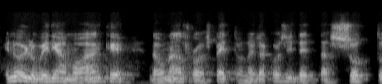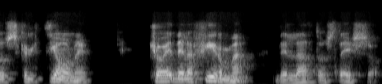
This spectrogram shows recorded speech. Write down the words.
E noi lo vediamo anche da un altro aspetto, nella cosiddetta sottoscrizione, cioè della firma dell'atto stesso.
